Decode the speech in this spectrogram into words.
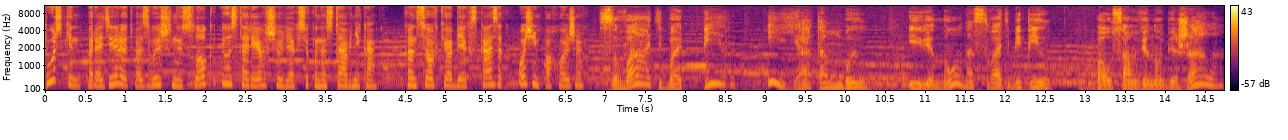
Пушкин пародирует возвышенный слог и устаревшую лексику наставника. Концовки обеих сказок очень похожи. Свадьба, пир, и я там был, и вино на свадьбе пил. По усам вино бежало,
